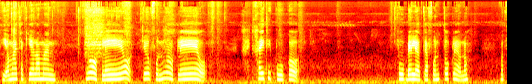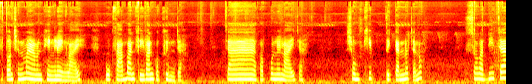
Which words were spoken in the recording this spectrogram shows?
ที่เอามาจากเยอรมัน งอกแล้ว เจอฝนงอกแล้ว ใครที่ปลูกก็ปลูกได้แล้วจะฝนตกแล้วเนาะมาตอนฉันมามันเพงแรงหลายปลูกสามวันสี่วันก็ขึ้นจ้ะจ้าขอบคุณหลายๆจ้ะชมคลิปติดกันเนาะจ้ะเนาะสวัสดีจ้า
